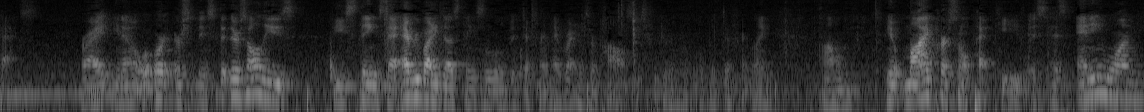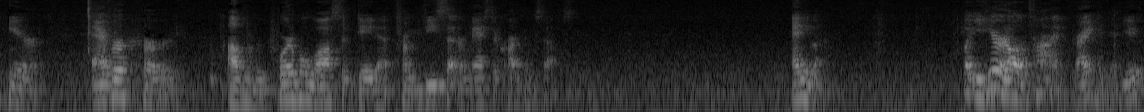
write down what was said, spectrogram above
text, right? You know, or, or, or something. So there's all these these things that everybody does things a little bit different. Everybody has their policies for doing it a little bit differently. Um, you know, my personal pet peeve is: Has anyone here ever heard of a reportable loss of data from Visa or Mastercard themselves? Anybody? But you hear it all the time, right? Have you?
